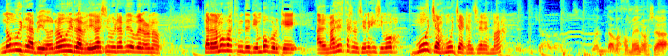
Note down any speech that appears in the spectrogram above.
No muy rápido, no muy rápido, iba a ser muy rápido, pero no. Tardamos bastante tiempo porque además de estas canciones hicimos muchas, muchas canciones más. 50 más o menos, o sea,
